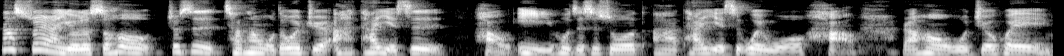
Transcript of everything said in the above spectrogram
那虽然有的时候就是常常我都会觉得啊，他也是好意，或者是说啊，他也是为我好，然后我就会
